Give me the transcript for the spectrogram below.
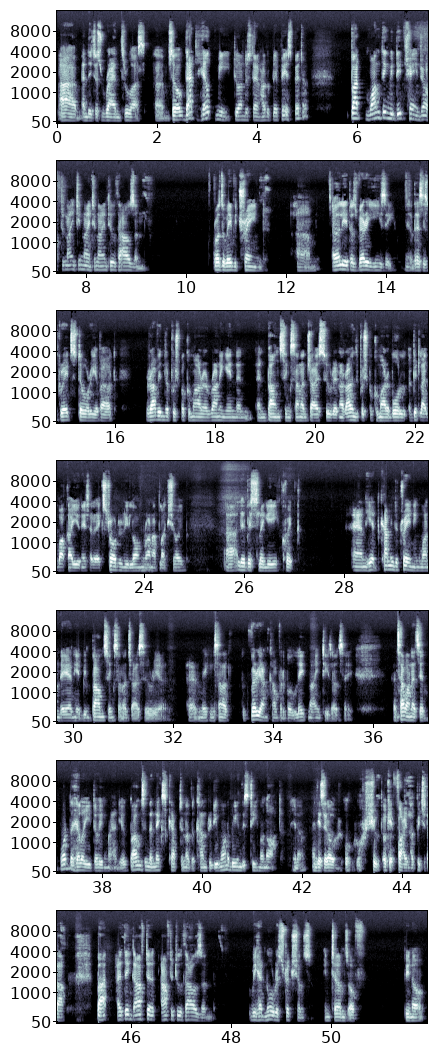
um, and they just ran through us. Um, so that helped me to understand how to play pace better. But one thing we did change after 1999 2000 was the way we trained. Um, early, it was very easy. You know, there's this great story about Ravindra Pushpakumara running in and, and bouncing Sanath Jayasuriya. And Ravindra Pushpakumara ball a bit like Waqar Younis, had an extraordinarily long run up like Shoaib, uh, a little bit slingy, quick. And he had come into training one day and he had been bouncing Sanath Jayasuriya and making Sanath look very uncomfortable, late 90s, I would say. And someone had said, What the hell are you doing, man? You're bouncing the next captain of the country. Do you want to be in this team or not? You know? And he said, Oh, oh, oh shoot, okay, fine, I'll pitch it up. But I think after after 2000, we had no restrictions in terms of, you know,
